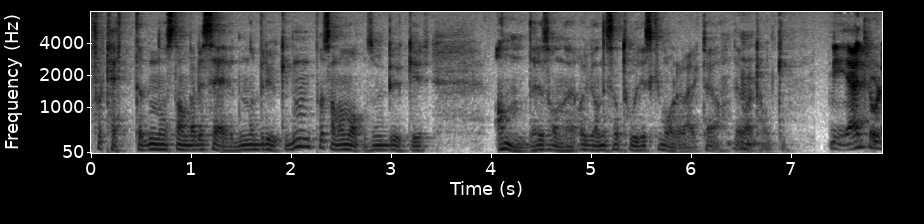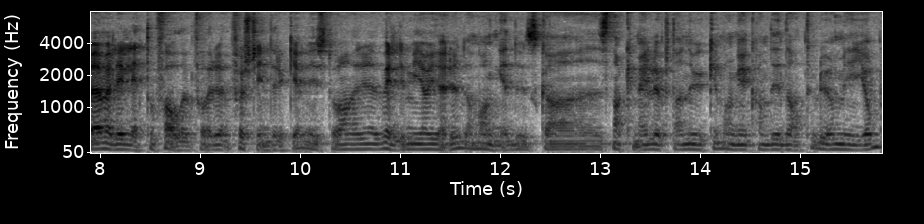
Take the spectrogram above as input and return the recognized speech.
fortette den og standardisere den og bruke den på samme måten som vi bruker andre sånne organisatoriske måleverktøy. Ja. Det var tanken. Jeg tror det er veldig lett å falle for førsteinntrykket hvis du har veldig mye å gjøre. Du har mange du skal snakke med i løpet av en uke, mange kandidater, du har mye jobb.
